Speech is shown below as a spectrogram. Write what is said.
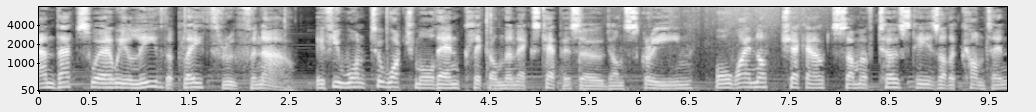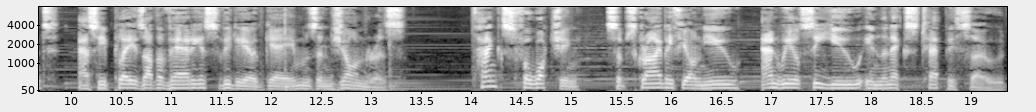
And that's where we'll leave the playthrough for now. If you want to watch more then click on the next episode on screen, or why not check out some of Toasty's other content, as he plays other various video games and genres. Thanks for watching, subscribe if you're new, and we'll see you in the next episode.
